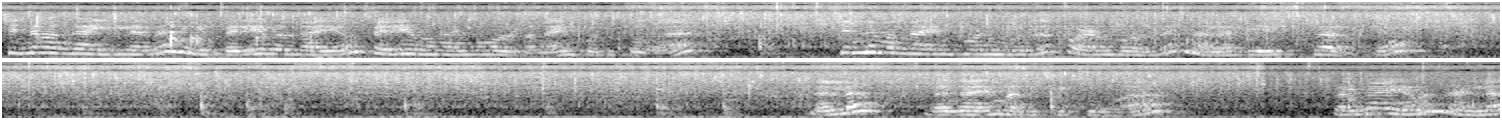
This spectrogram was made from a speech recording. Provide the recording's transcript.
சின்ன வெங்காயம் இல்லைன்னா நீங்கள் பெரிய வெங்காயம் பெரிய வெங்காயமும் ஒரு வெங்காயம் போட்டுக்கோங்க. சின்ன வெங்காயம் போடும்போது குழம்பு வந்து நல்லா டேஸ்ட்டாக இருக்கும். நல்லா வெங்காயம் வதக்கிக்கோங்க. வெங்காயம் நல்லா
